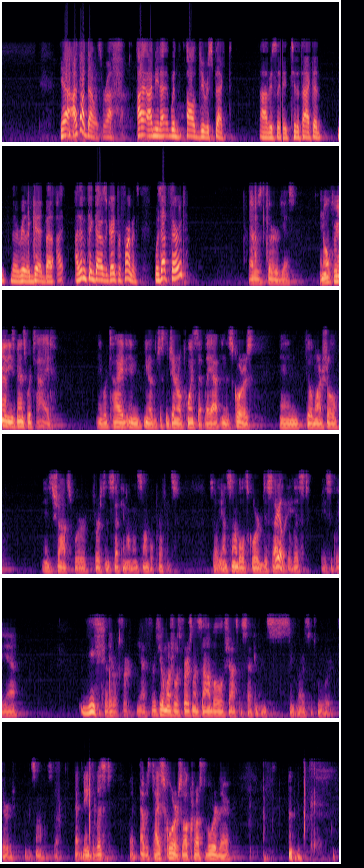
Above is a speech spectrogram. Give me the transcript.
Yeah, I thought that was rough. I, I mean, I, with all due respect, obviously, to the fact that they're really good, but I, I didn't think that was a great performance. Was that third? That was third, yes. And all three Yeah. of these events were tied. They were tied in, you know, just the general points that lay out in the scores. And Field Marshal, his Shotts were first and second on ensemble preference. So the ensemble score decided Really? the list, basically, yeah. Yeesh. So they were first, yeah. Field Marshal was first ensemble, Shotts was second, and St. Laurence two were third ensemble. So that made the list. But that was tie scores all across the board there.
